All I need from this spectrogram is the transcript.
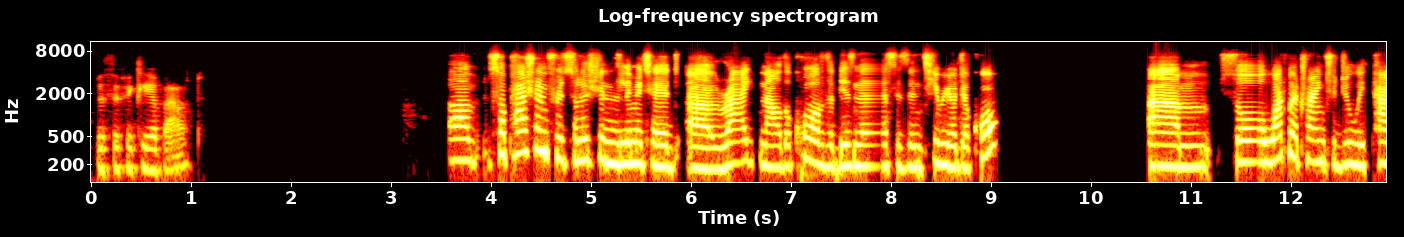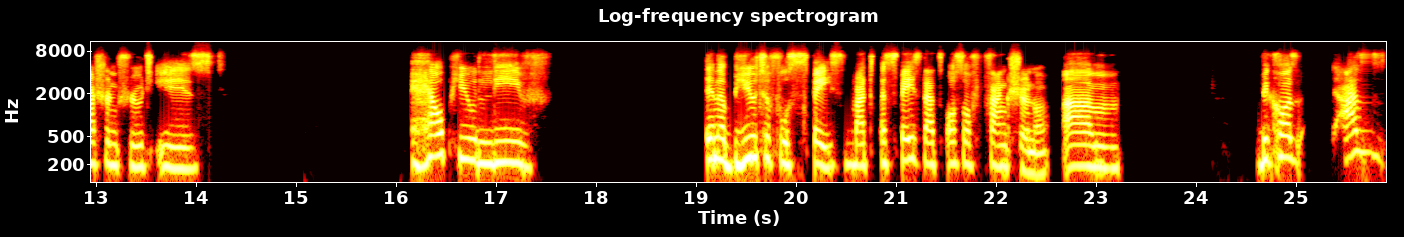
specifically about? Um, so Passion Fruit Solutions Limited, uh, right now, the core of the business is interior decor. Um, so what we're trying to do with Passion Fruit is help you live in a beautiful space, but a space that's also functional. Um, because as,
